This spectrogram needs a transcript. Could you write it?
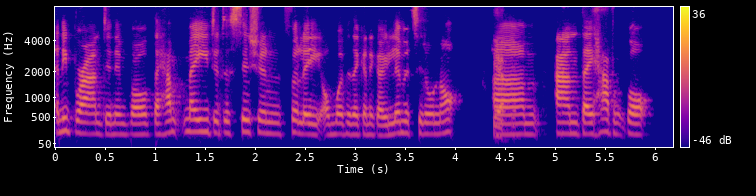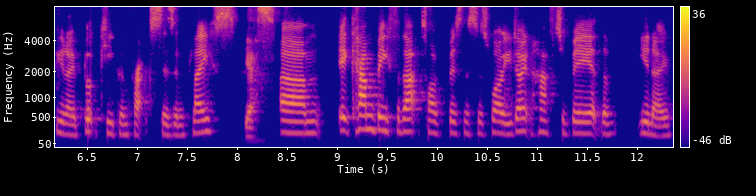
any branding involved. They haven't made a decision fully on whether they're going to go limited or not. Yeah. Um, and they haven't got, you know, bookkeeping practices in place. Yes. Um, it can be for that type of business as well. You don't have to be at the, you know,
